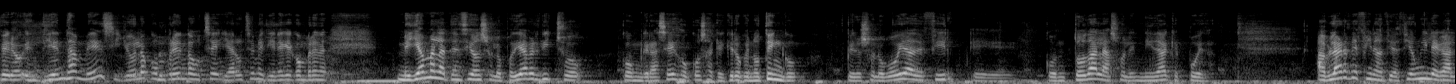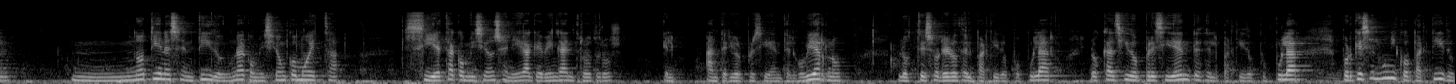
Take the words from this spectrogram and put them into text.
pero entiéndame, si yo lo comprendo a usted, y ahora usted me tiene que comprender. Me llama la atención, se lo podía haber dicho con grasejo, cosa que creo que no tengo, pero se lo voy a decir eh, con toda la solemnidad que pueda. Hablar de financiación ilegal mm, no tiene sentido en una comisión como esta si esta comisión se niega a que venga, entre otros, el anterior presidente del Gobierno, los tesoreros del Partido Popular, los que han sido presidentes del Partido Popular, porque es el único partido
